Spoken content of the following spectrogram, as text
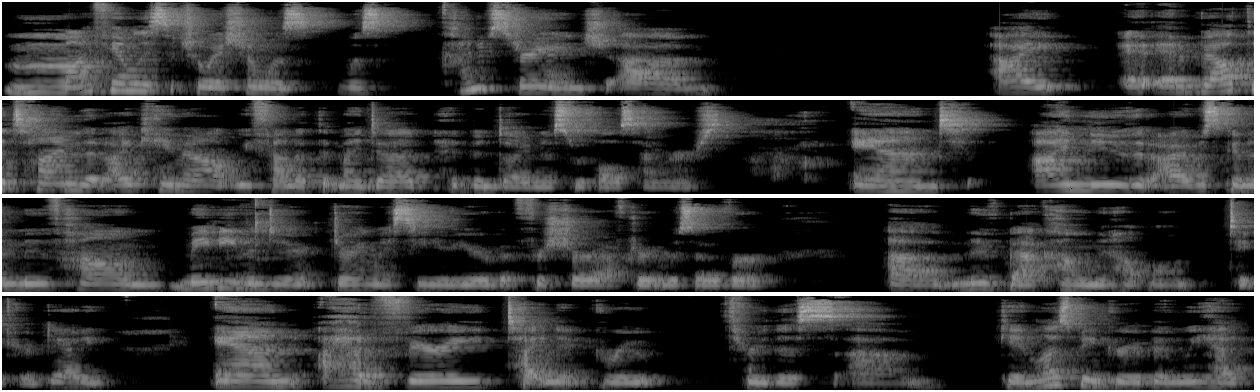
my family situation was was kind of strange. Um, I at about the time that I came out, we found out that my dad had been diagnosed with Alzheimer's, and I knew that I was going to move home, maybe even dur- during my senior year, but for sure after it was over, uh, move back home and help mom take care of daddy. And I had a very tight knit group through this um, gay and lesbian group, and we had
